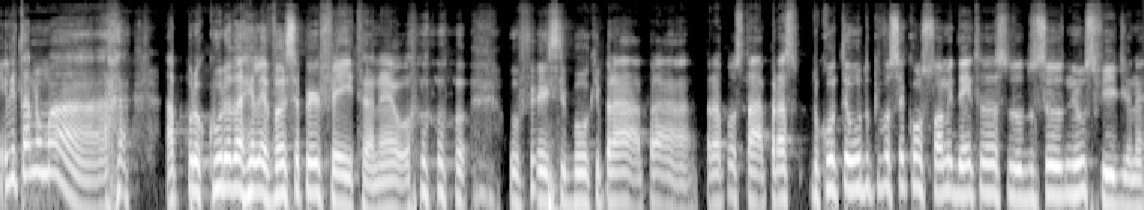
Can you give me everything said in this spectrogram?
ele está numa a procura da relevância perfeita, né? O, o Facebook para postar para o conteúdo que você consome dentro do, do seu newsfeed, né?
